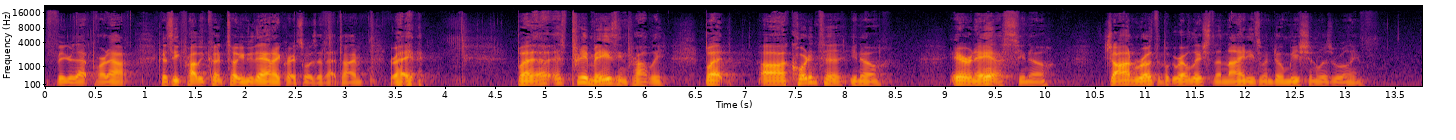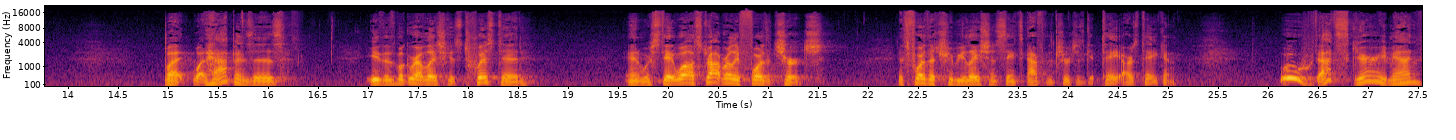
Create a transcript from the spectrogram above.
figure that part out because he probably couldn't tell you who the Antichrist was at that time, right? But it's pretty amazing, probably. But uh, according to, you know, Irenaeus, you know, John wrote the book of Revelation in the 90s when Domitian was ruling. But what happens is either the book of Revelation gets twisted and we're stated, well, it's not really for the church. It's for the tribulation saints after the churches get ta- are taken. Woo, that's scary, man.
